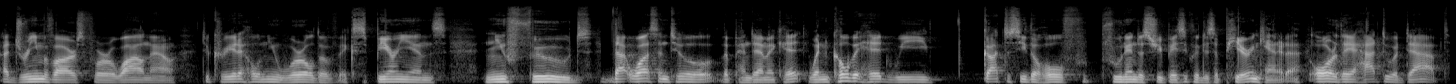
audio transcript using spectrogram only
a dream of ours for a while now to create a whole new world of experience, new foods. That was until the pandemic hit. When COVID hit, we got to see the whole food industry basically disappear in Canada, or they had to adapt.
